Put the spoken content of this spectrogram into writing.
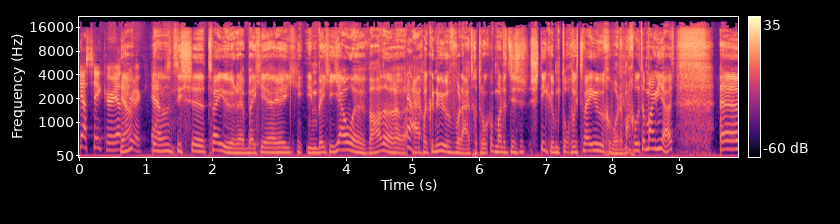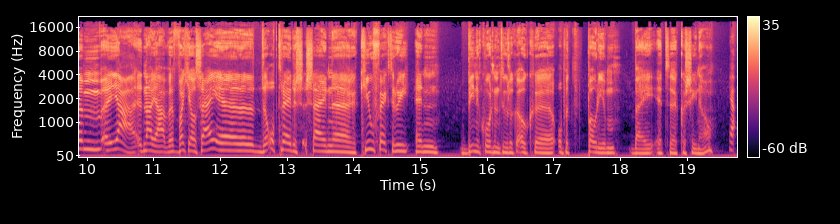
Ja, zeker. Ja, ja? tuurlijk. Ja. ja het is uh, twee uur een beetje, een beetje jouw... Uh, we hadden ja. eigenlijk een uur voor uitgetrokken. Maar het is stiekem toch weer twee uur geworden. Maar goed, dat maakt niet uit. Um, ja, nou ja, wat je al zei. de optredens zijn Q-Factory. En binnenkort natuurlijk ook op het podium bij het casino. Ja.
